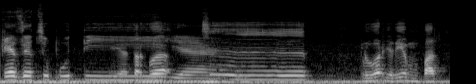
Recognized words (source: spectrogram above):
Kayak Zetsu putih. Iya ntar gua ya. cet. Keluar jadi empat.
